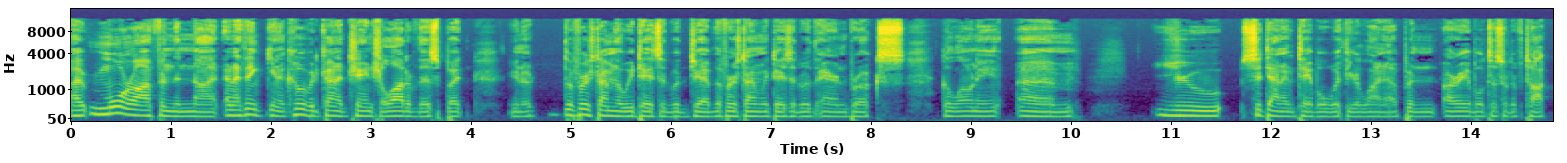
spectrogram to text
I more often than not, and I think you know, COVID kind of changed a lot of this. But you know, the first time that we tasted with Jeb, the first time we tasted with Erin Brooks, Galloni, um, you sit down at a table with your lineup and are able to sort of talk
